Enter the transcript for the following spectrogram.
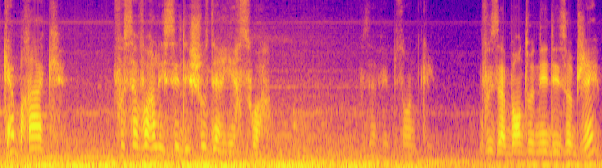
De bric-à-brac. Faut savoir laisser des choses derrière soi. Vous avez besoin de... quel- Vous abandonnez des objets?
